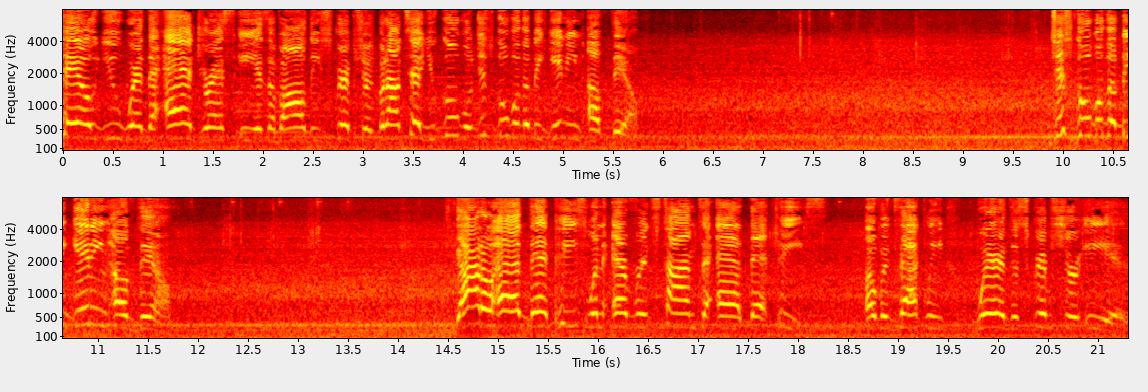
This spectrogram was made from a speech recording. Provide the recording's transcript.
tell you where the address is of all these scriptures, but I'll tell you Google, just Google the beginning of them. Just Google the beginning of them. God will add that piece whenever it's time to add that piece of exactly where the scripture is.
